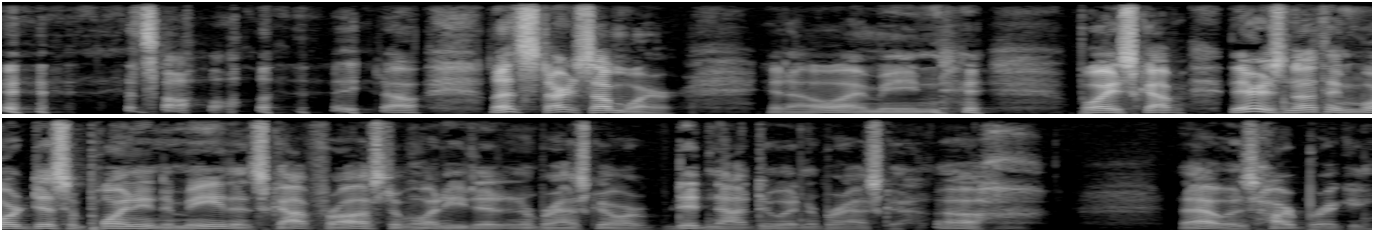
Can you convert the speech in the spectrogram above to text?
That's all. you know, let's start somewhere. You know, I mean, boy, Scott, there is nothing more disappointing to me than Scott Frost and what he did in Nebraska or did not do at Nebraska. Ugh, that was heartbreaking.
